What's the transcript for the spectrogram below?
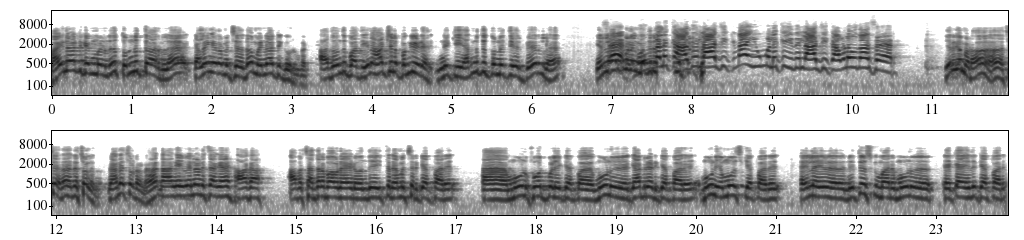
மைனாரிட்டி கவர்மெண்ட் தொண்ணூத்தி ஆறுல கலைஞர் அமைச்சது தான் மைனாரிட்டி கவர்மெண்ட் அது வந்து பாத்தீங்கன்னா ஆட்சியில பங்கு கிடையாது. இன்னைக்கு இருநூத்தி தொண்ணூத்தி ஏழு பேர்ல எல்லாருக்கும் வந்து உங்களுக்கு அது லாஜிக்னா இவங்களுக்கு இது லாஜிக் அவ்வளவுதான் சார். இருங்க மேடம் சரி சொல்லுங்க. நான் என்ன சொல்றேன்னா நாங்க இவன் என்ன நினைச்சாங்க? ஆகா அப்ப சந்திரபாபு நாயுடு வந்து இத்தனை அமைச்சர் கேட்பாரு மூணு போர்ட்போலியோ கேட்பாரு மூணு கேபினெட் கேட்பாரு மூணு எம்ஓஸ் கேட்பாரு இல்ல நிதிஷ்குமார் மூணு கே- இது கேட்பாரு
